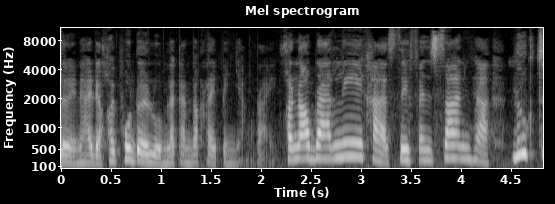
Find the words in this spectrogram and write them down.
เลยนะคะเดี๋ยวค่อยพูดโดยรวมแล้วกันว่าใครเป็นอย่างไรคอนอแบรดลีย์ค่ะสตีเฟนสันค่ะลูกโจ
